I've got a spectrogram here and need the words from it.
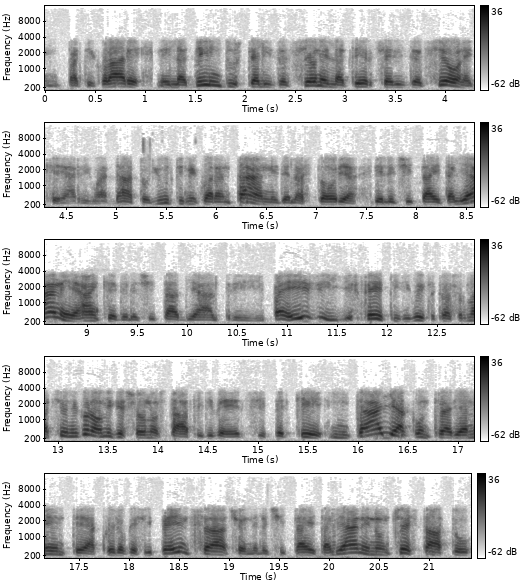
in particolare nella deindustrializzazione e la terziarizzazione che ha riguardato gli ultimi 40 anni della storia delle città italiane e anche delle città di altri paesi, gli effetti di queste trasformazioni economiche sono stati diversi perché in Italia, contrariamente a quello che si pensa, cioè nelle città italiane, non c'è stato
